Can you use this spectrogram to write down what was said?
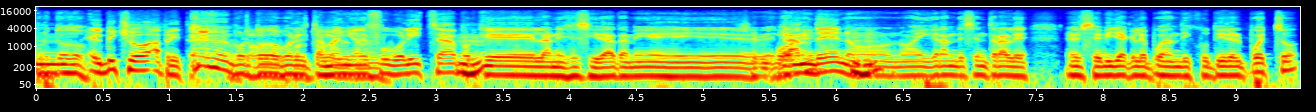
Por mm, todo. el bicho aprieta. por, todo, todo, por, por el todo tamaño de futbolista, porque la necesidad también es eh, grande, no, no hay grandes centrales en el Sevilla que le puedan discutir el puesto.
